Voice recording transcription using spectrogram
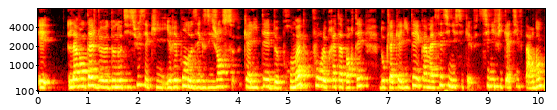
Et L'avantage de, nos tissus, c'est qu'ils répondent aux exigences qualité de Promode pour le prêt-à-porter. Donc la qualité est quand même assez significative. Pardon.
